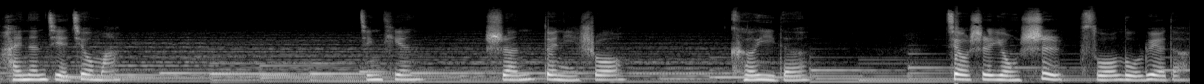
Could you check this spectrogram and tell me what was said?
还能解救吗？今天，神对你说：“可以的，就是勇士所掳掠的，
